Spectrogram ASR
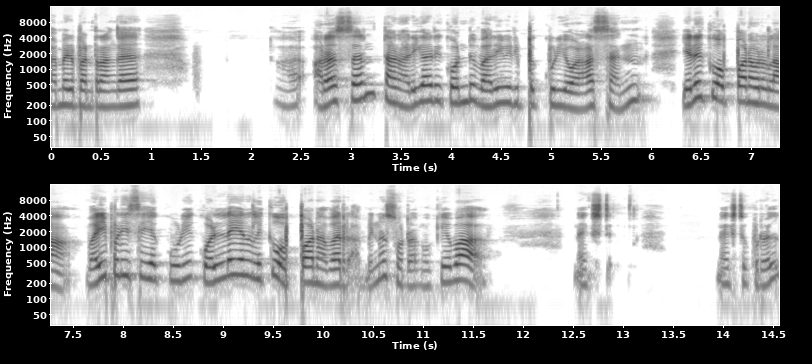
கம்பேர் பண்ணுறாங்க அரசன் தன் அதிகாரி கொண்டு வரி விதிப்பக்கூடிய அரசன் எதுக்கு ஒப்பானவர்களாம் வழிபடி செய்யக்கூடிய கொள்ளையர்களுக்கு ஒப்பானவர் அப்படின்னு சொல்கிறாங்க ஓகேவா நெக்ஸ்ட் நெக்ஸ்ட் குரல்.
